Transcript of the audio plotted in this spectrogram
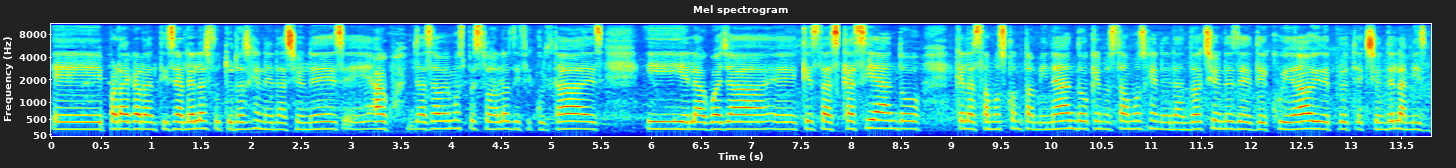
eh, para garantizarle a las futuras generaciones eh, agua. Ya sabemos pues todas las dificultades y, el agua ya eh, que está escaseando, que la estamos contaminando, que no estamos generando acciones de, de cuidado y de protección de la misma.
